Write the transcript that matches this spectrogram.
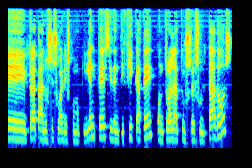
eh, trata a los usuarios como clientes, identifícate, controla tus resultados.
